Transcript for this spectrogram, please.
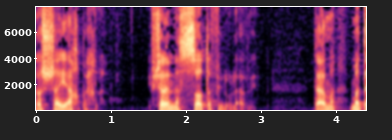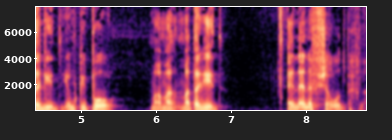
לא שייך בכלל. אפשר לנסות אפילו להבין. אתה יודע מה, מה תגיד? יום כיפור? מה, מה, מה תגיד? אין, אין אפשרות בכלל.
